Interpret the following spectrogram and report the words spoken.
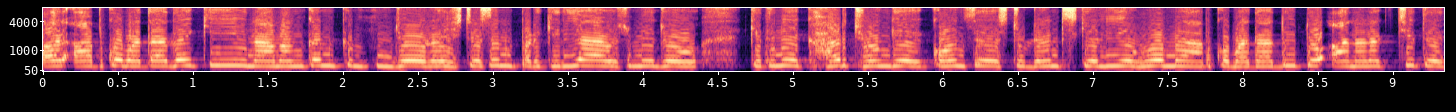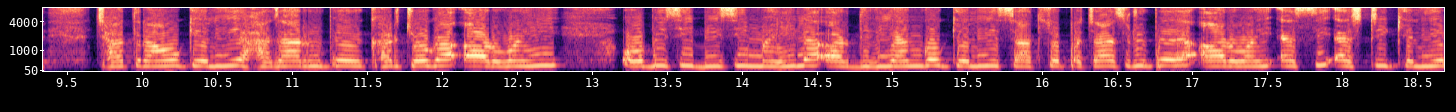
और आपको बता दें कि नामांकन जो रजिस्ट्रेशन प्रक्रिया है, उसमें जो कितने खर्च होंगे, कौन से स्टूडेंट्स के लिए, वो मैं आपको बता दूँ। तो अनारक्षित छात्राओं के लिए हज़ार रुपये खर्च होगा और वहीं ओबीसी बीसी महिला और दिव्यांगों के लिए सात सौ पचास रुपये और वहीं एससी एसटी के लिए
